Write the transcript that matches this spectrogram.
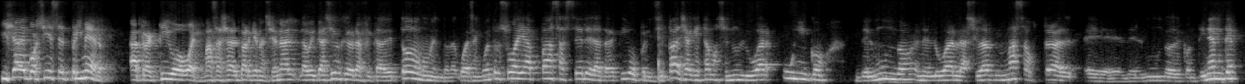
Y ya de por sí es el primer atractivo, bueno, más allá del Parque Nacional, la ubicación geográfica de todo momento en la cual se encuentra Ushuaia pasa a ser el atractivo principal, ya que estamos en un lugar único del mundo, en el lugar, la ciudad más austral eh, del mundo del continente.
